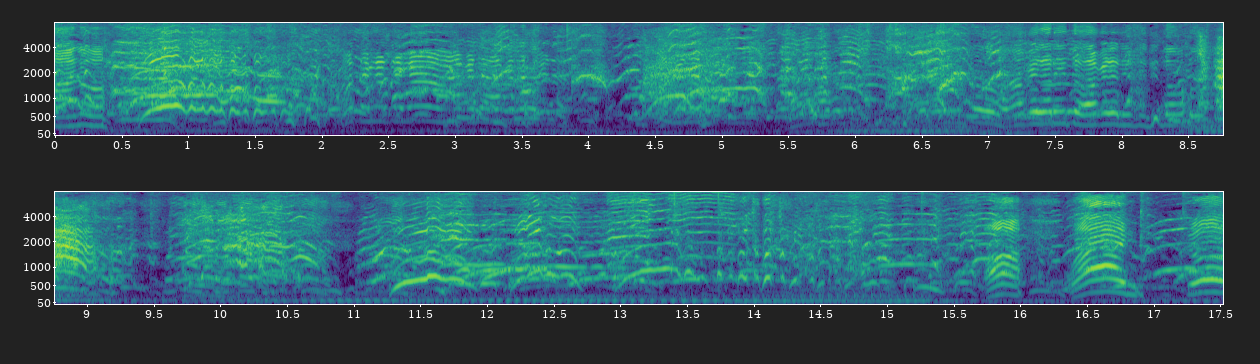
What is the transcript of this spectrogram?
Ano. Akin na rito, akin na rito. Dito ako. Ah, one, two.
